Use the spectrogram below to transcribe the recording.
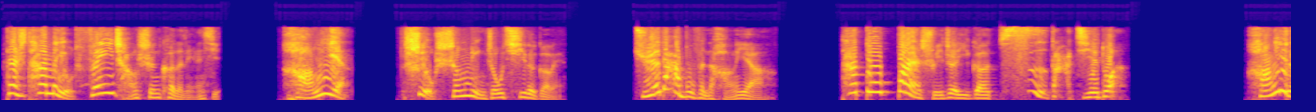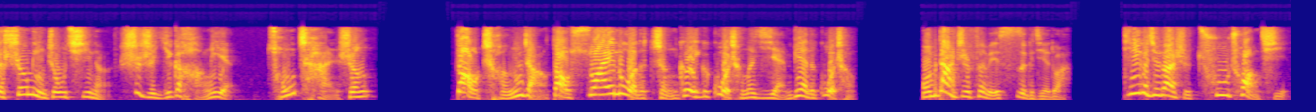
但是他们有非常深刻的联系。行业是有生命周期的，各位，绝大部分的行业啊，它都伴随着一个四大阶段。行业的生命周期呢，是指一个行业从产生到成长到衰落的整个一个过程的演变的过程。我们大致分为四个阶段。第一个阶段是初创期，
